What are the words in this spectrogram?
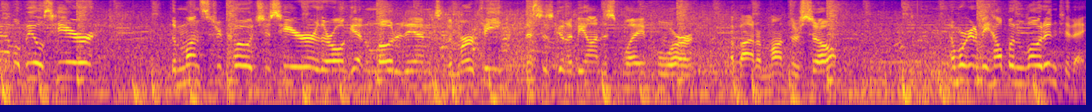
Batmobile's here. The Munster Koach is here. They're all getting loaded in to the Murphy. This is going to be on display for about a month or so. And we're going to be helping load in today.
